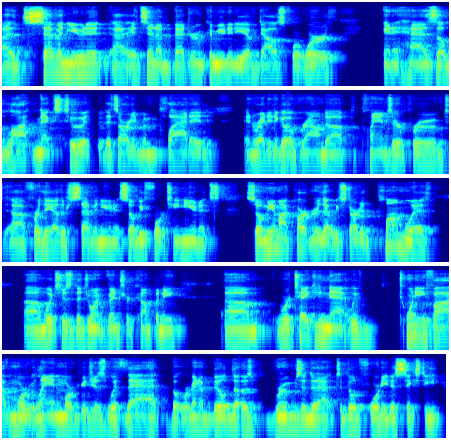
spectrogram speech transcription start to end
a seven unit. Uh, it's in a bedroom community of Dallas Fort Worth, and it has a lot next to it that's already been platted and ready to go ground up. The plans are approved uh, for the other seven units. So it'll be 14 units. So me and my partner that we started Plum with, um, which is the joint venture company, um, we're taking that. We've 25 more land mortgages with that, but we're going to build those rooms into that to build 40 to 60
